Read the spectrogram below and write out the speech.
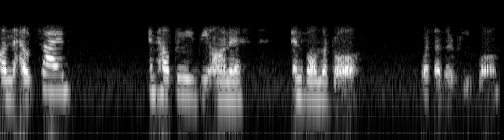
on the outside and helping you be honest and vulnerable with other people.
